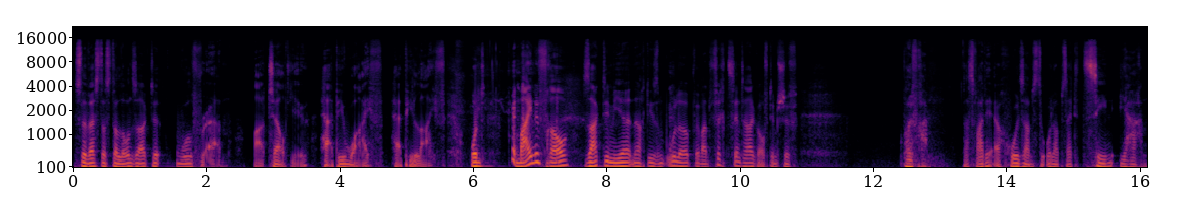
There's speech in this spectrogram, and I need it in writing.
Sylvester Stallone sagte, Wolfram, I tell you, happy wife, happy life. Und meine Frau sagte mir nach diesem Urlaub, wir waren 14 Tage auf dem Schiff, Wolfram, das war der erholsamste Urlaub seit zehn Jahren.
